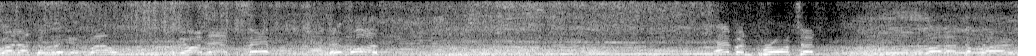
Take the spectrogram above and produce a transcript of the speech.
Well done to Lee as well. Behind them, fifth, it was Evan Broughton. And well done to Brode.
